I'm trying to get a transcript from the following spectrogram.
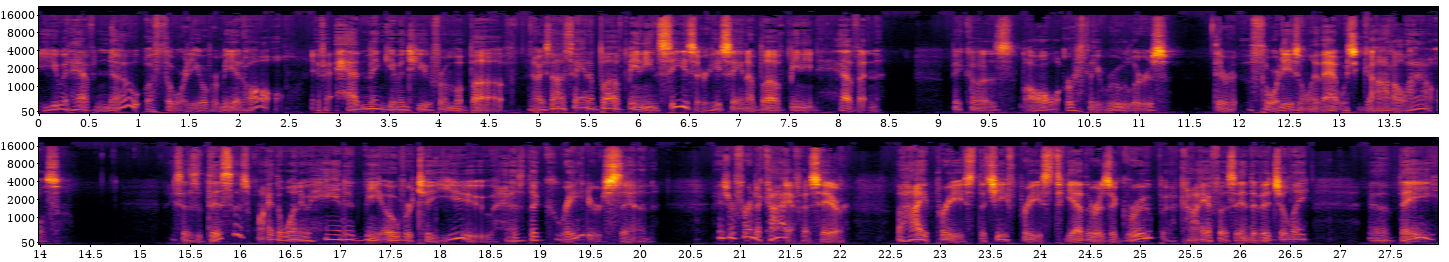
You would have no authority over me at all if it hadn't been given to you from above. Now, he's not saying above meaning Caesar, he's saying above meaning heaven. Because all earthly rulers, their authority is only that which God allows. He says, This is why the one who handed me over to you has the greater sin. He's referring to Caiaphas here, the high priest, the chief priest, together as a group, Caiaphas individually. Uh, they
